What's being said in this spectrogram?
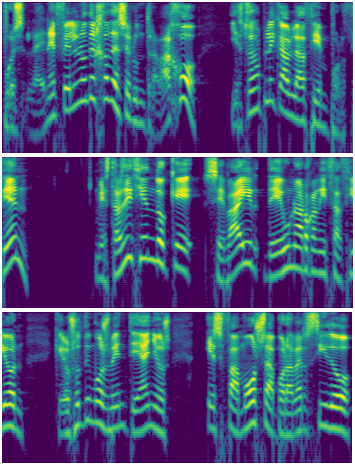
Pues la NFL no deja de ser un trabajo. Y esto es aplicable al 100%. ¿Me estás diciendo que se va a ir de una organización que en los últimos 20 años es famosa por haber sido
